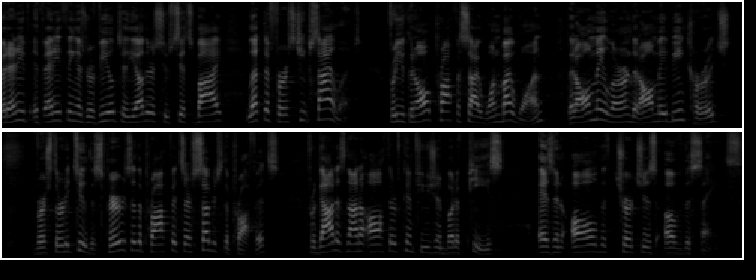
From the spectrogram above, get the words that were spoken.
But any, if anything is revealed to the others who sits by, let the first keep silent. For you can all prophesy one by one, that all may learn, that all may be encouraged. Verse 32 The spirits of the prophets are subject to the prophets, for God is not an author of confusion, but of peace, as in all the churches of the saints.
